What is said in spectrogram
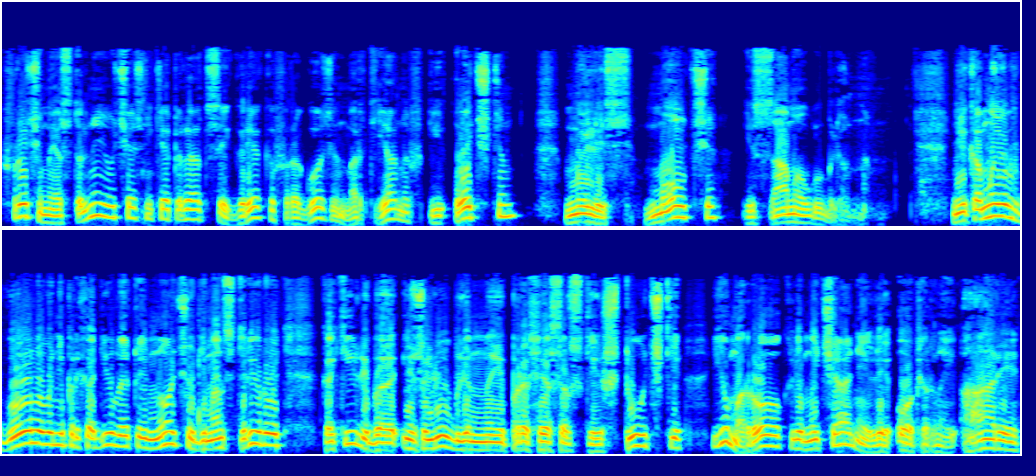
Впрочем, и остальные участники операции Греков, Рогозин, Мартьянов и Очкин мылись молча и самоуглубленно. Никому и в голову не приходило этой ночью демонстрировать какие-либо излюбленные профессорские штучки, юморокли, мычание или оперные арии,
